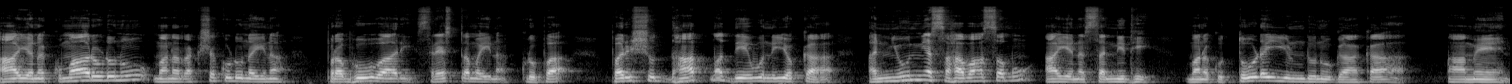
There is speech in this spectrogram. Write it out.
ఆయన కుమారుడును మన రక్షకుడునైన ప్రభువారి శ్రేష్టమైన కృప పరిశుద్ధాత్మ దేవుని యొక్క అన్యోన్య సహవాసము ఆయన సన్నిధి మనకు తోడయ్యుండునుగాక. ఆమెన్.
